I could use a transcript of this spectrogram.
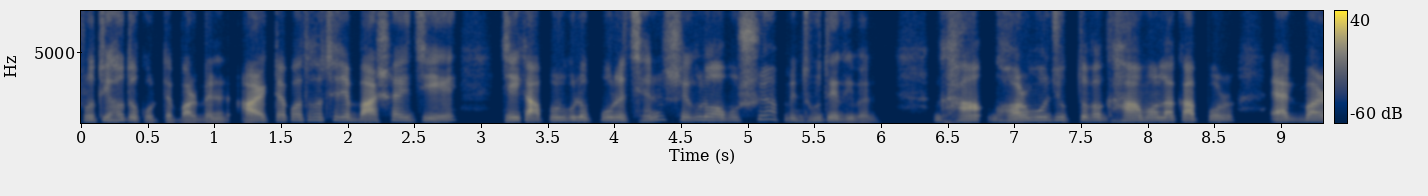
প্রতিহত করতে পারবেন। আরেকটা কথা হচ্ছে যে বাসায় যেয়ে যে কাপড়গুলো পরেছেন সেগুলো অবশ্যই আপনি ধুতে দিবেন। ঘা ঘর্মযুক্ত বা ঘামওয়ালা কাপড় একবার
